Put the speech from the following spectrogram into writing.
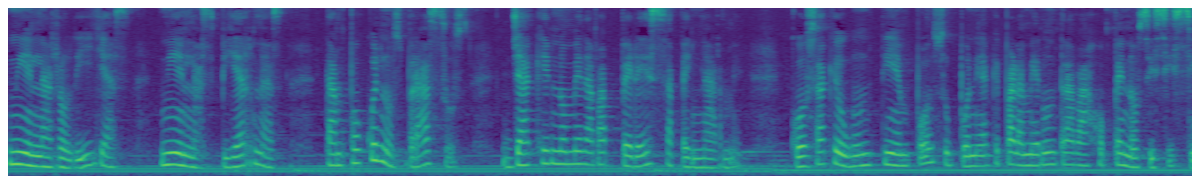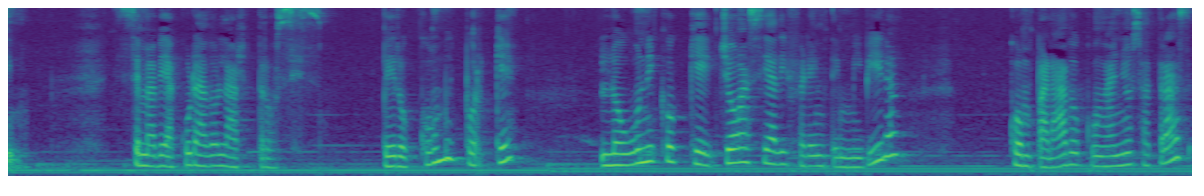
ni en las rodillas, ni en las piernas, tampoco en los brazos, ya que no me daba pereza peinarme, cosa que hubo un tiempo suponía que para mí era un trabajo penosísimo. Se me había curado la artrosis. Pero ¿cómo y por qué? Lo único que yo hacía diferente en mi vida comparado con años atrás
